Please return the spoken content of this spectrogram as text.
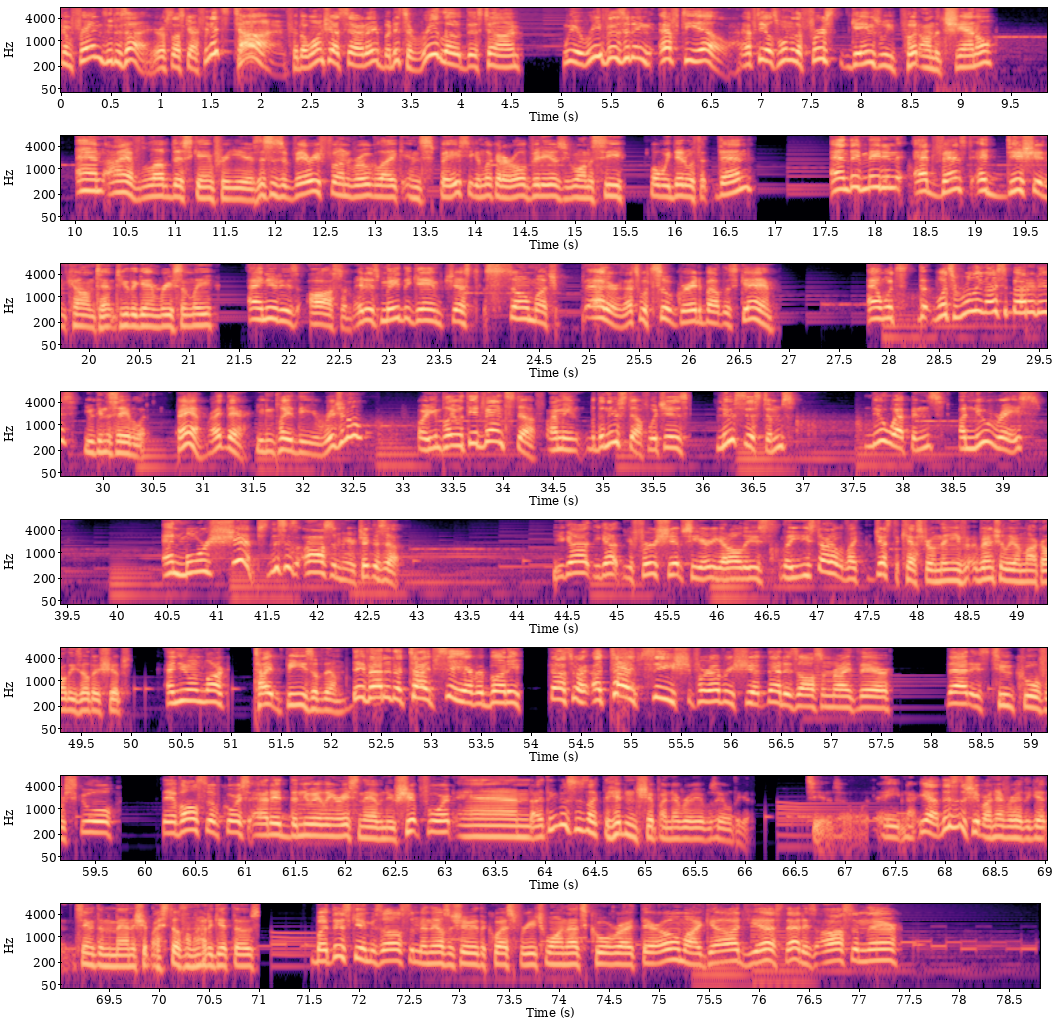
Welcome, friends. It is I, your Scarf, and it's time for the One Shot Saturday, but it's a reload this time. We are revisiting FTL. FTL is one of the first games we put on the channel, and I have loved this game for years. This is a very fun roguelike in space. You can look at our old videos if you want to see what we did with it then. And they've made an advanced edition content to the game recently, and it is awesome. It has made the game just so much better. That's what's so great about this game. And what's what's really nice about it is you can disable it. Bam, right there. You can play the original, or you can play with the advanced stuff. I mean, with the new stuff, which is new systems, new weapons, a new race, and more ships. This is awesome here. Check this out. You got you got your first ships here. You got all these. Like, you start out with like just the Kestrel, and then you eventually unlock all these other ships, and you unlock Type Bs of them. They've added a Type C, everybody. That's right, a Type C for every ship. That is awesome right there. That is too cool for school. They have also, of course, added the new alien race, and they have a new ship for it. And I think this is like the hidden ship I never was able to get. See, it's eight, nine. Yeah, this is the ship I never had to get. Same with the mana ship. I still don't know how to get those. But this game is awesome, and they also show you the quest for each one. That's cool right there. Oh my god, yes, that is awesome there.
